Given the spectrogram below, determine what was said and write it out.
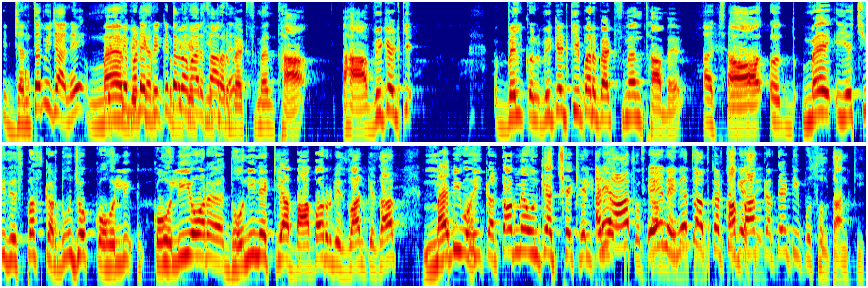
जनता भी जाने मैं बड़े क्रिकेटर हमारे साथ बैट्समैन था। हाँ विकेट की बिल्कुल विकेट कीपर बैट्समैन था मैं। अच्छा। आ, मैं ये चीज़ स्पष्ट कर दूँ जो कोहली कोहली और धोनी ने किया बाबर और रिजवान के साथ मैं भी वही करता और मैं उनके अच्छे खेल अरे आप थे नहीं ना तो आप करते अब बात करते हैं टीपू सुल्तान की।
